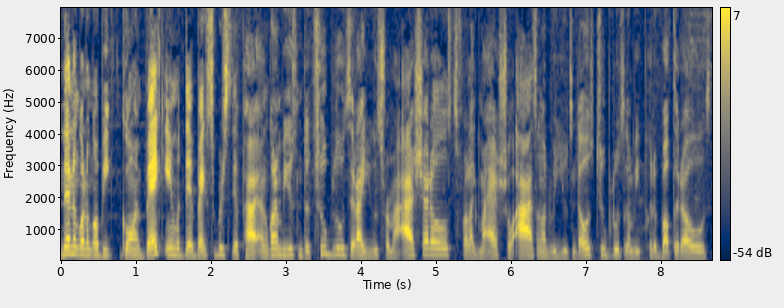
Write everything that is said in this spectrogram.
Then I'm going to be going back in with that Back to Brazil palette. I'm going to be using the two blues that I use for my eyeshadows, for like my actual eyes. I'm to be using those two blues. I'm to be putting both of those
